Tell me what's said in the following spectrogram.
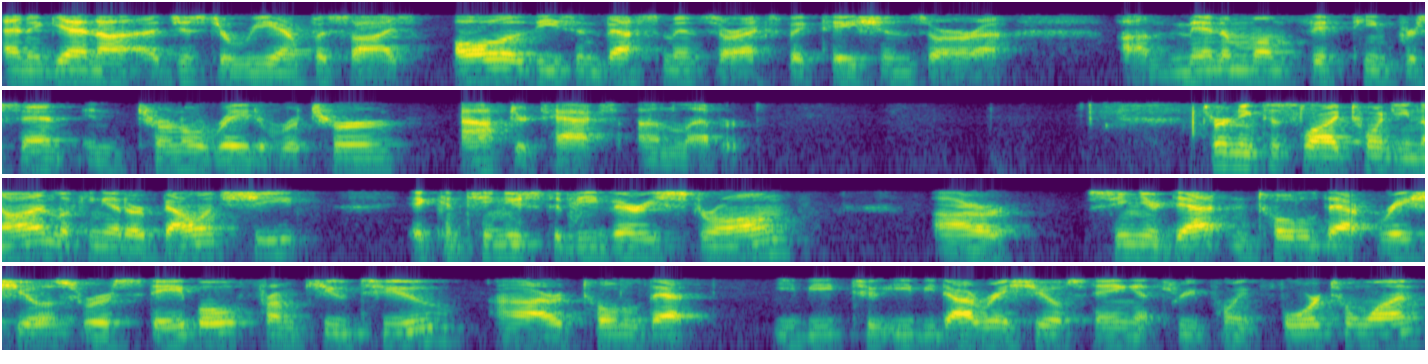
And again, uh, uh, just to reemphasize, all of these investments, our expectations are uh, a minimum 15% internal rate of return after tax unlevered. Turning to slide 29, looking at our balance sheet. It continues to be very strong. Our senior debt and total debt ratios were stable from Q2. Our total debt to EBITDA ratio staying at 3.4 to 1,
